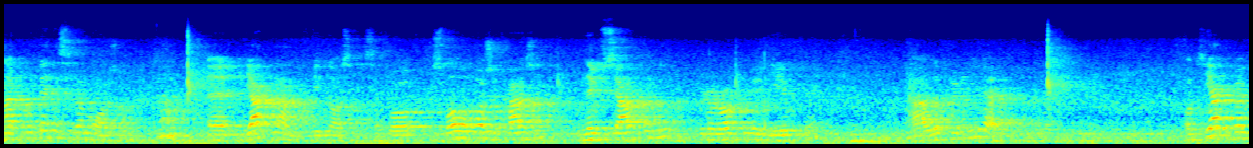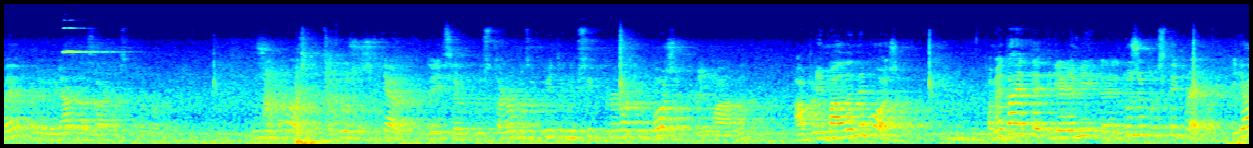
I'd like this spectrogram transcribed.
накрутити себе можна. Як нам відноситися? Бо Слово Боже каже, не всякому пророкові вірте, але перевіряйте. От як би ви перевіряли зараз пророків? Дуже просто, це дуже життєво. Дивіться, у старому заповіті не всіх пророків Божих приймали, а приймали не Божих. Пам'ятаєте, Єремій, е, дуже простий приклад. Я,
